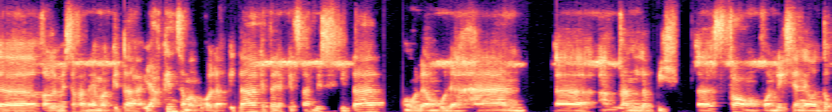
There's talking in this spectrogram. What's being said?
eh, kalau misalkan emang kita yakin sama produk kita, kita yakin sama bisnis kita, mudah-mudahan eh, akan lebih eh, strong foundationnya untuk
